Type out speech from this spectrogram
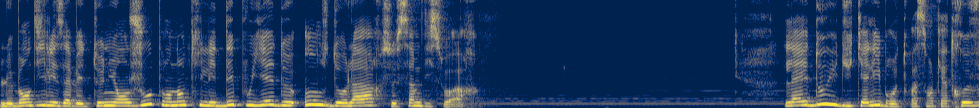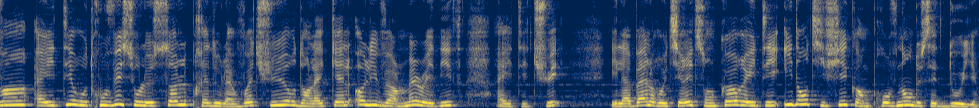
Le bandit les avait tenus en joue pendant qu'il les dépouillait de 11 dollars ce samedi soir. La douille du calibre 380 a été retrouvée sur le sol près de la voiture dans laquelle Oliver Meredith a été tué et la balle retirée de son corps a été identifiée comme provenant de cette douille.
